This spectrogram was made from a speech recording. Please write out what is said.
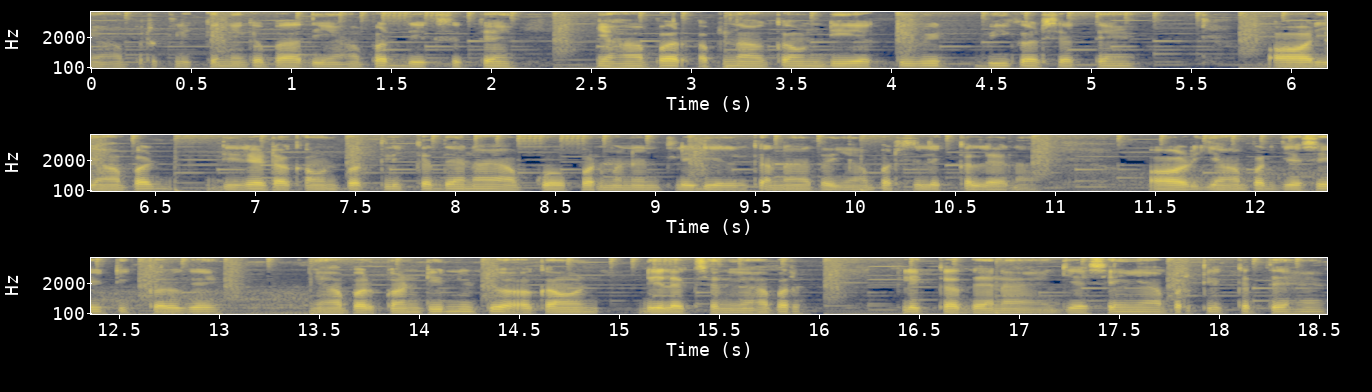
यहाँ पर क्लिक करने के बाद यहाँ पर देख सकते हैं यहाँ पर अपना अकाउंट डीएक्टिवेट भी कर सकते हैं और यहाँ पर डिलेट अकाउंट पर क्लिक कर देना है आपको परमानेंटली डिलीट करना है तो यहाँ पर सिलेक्ट कर लेना है और यहाँ पर जैसे ही टिक करोगे यहाँ पर कंटिन्यू टू अकाउंट डिलेक्शन यहाँ पर क्लिक कर देना है जैसे ही यहाँ पर क्लिक करते हैं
